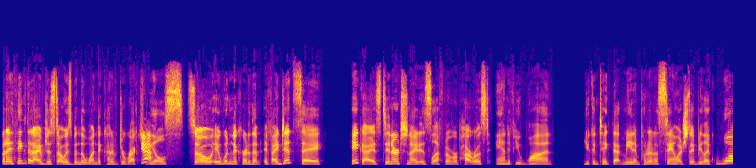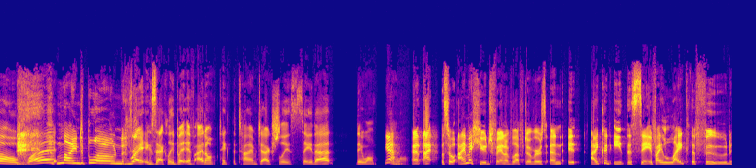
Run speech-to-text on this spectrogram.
but I think that I've just always been the one to kind of direct Yeah. meals. So it wouldn't occur to them. If I did say, "Hey guys, dinner tonight is leftover pot roast, and if you want, you can take that meat and put it on a sandwich," they'd be like, "Whoa, what?" Mind blown. right, exactly. But if I don't take the time to actually say that, they won't. they Yeah. won't. And I so I'm a huge fan of leftovers and it I could eat the same if I like the food,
